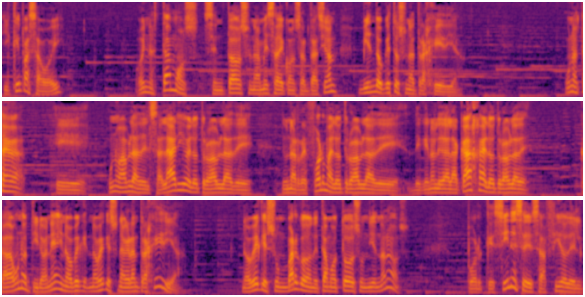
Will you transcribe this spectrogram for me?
¿Y qué pasa hoy? Hoy no estamos sentados en una mesa de concertación viendo que esto es una tragedia. Uno está eh, Uno habla del salario, el otro habla de, una reforma, el otro habla de, que no le da la caja, el otro habla de... Cada uno tironea y no ve, no ve que es una gran tragedia. No ve que es un barco donde estamos todos hundiéndonos. Porque sin ese desafío del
